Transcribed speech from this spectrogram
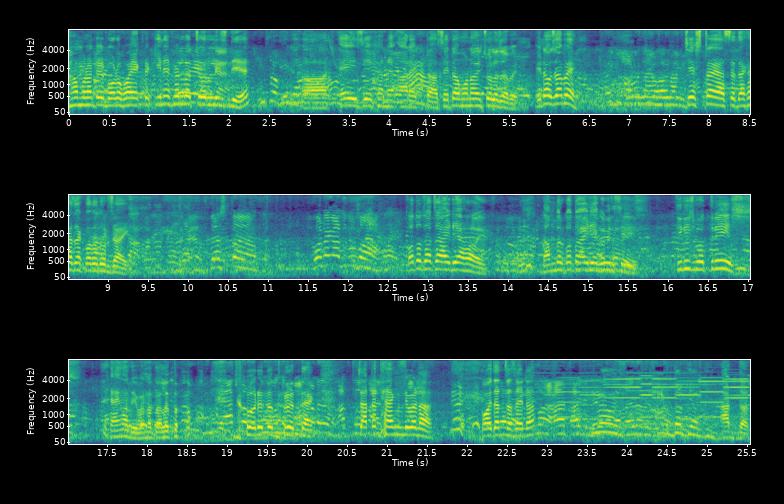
ধামরাটের বড় ভাই একটা কিনে ফেলল চল্লিশ দিয়ে। আর এই যে এখানে আর একটা আছে এটা মনে হয় চলে যাবে। এটাও যাবে? চেষ্টায় আছে দেখা যাক কত দূর যায়। কত চাচা আইডিয়া হয়? দাম দর কত আইডিয়া করতেছে তিরিশ বত্রিশ? ঠ্যাংও দিবে না তাহলে তো। করে তো দূরে ঠ্যাং। চারটা ঠ্যাং দিবে না। কয় দাঁত চাচা এটা? আট দাঁত।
